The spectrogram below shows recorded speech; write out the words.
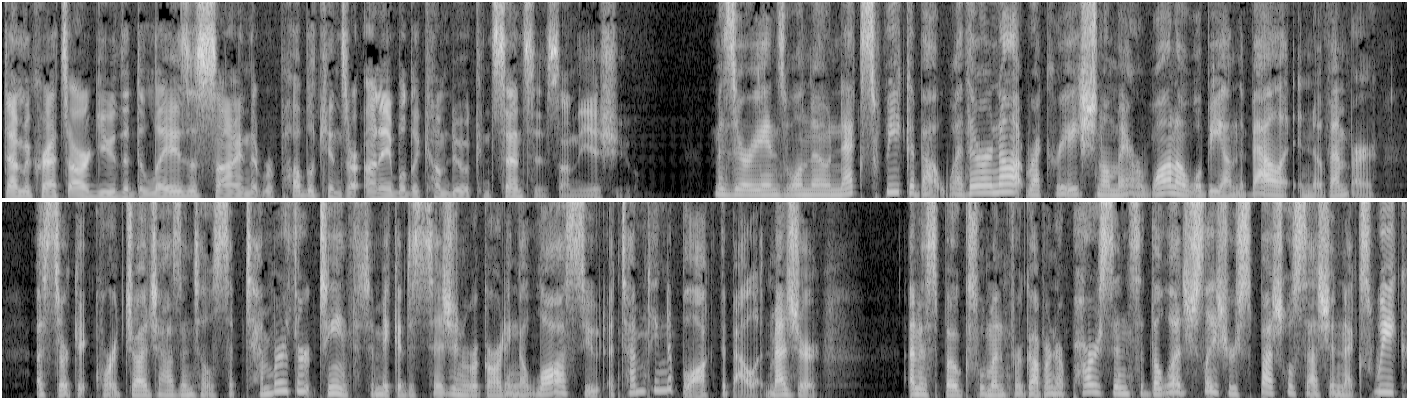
Democrats argue the delay is a sign that Republicans are unable to come to a consensus on the issue. Missourians will know next week about whether or not recreational marijuana will be on the ballot in November. A circuit court judge has until September 13th to make a decision regarding a lawsuit attempting to block the ballot measure, and a spokeswoman for Governor Parson said the legislature's special session next week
